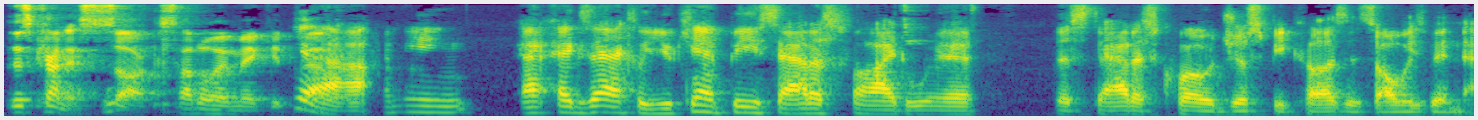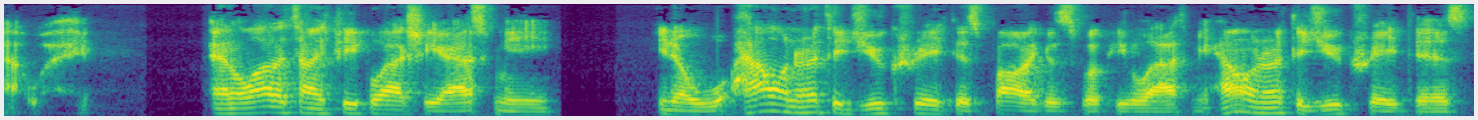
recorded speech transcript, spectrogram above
This kind of sucks. How do I make it? Yeah, better? I mean, exactly. You can't be satisfied with the status quo just because it's always been that way. And a lot of times, people actually ask me, you know, how on earth did you create this product? This is what people ask me. How on earth did you create this?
